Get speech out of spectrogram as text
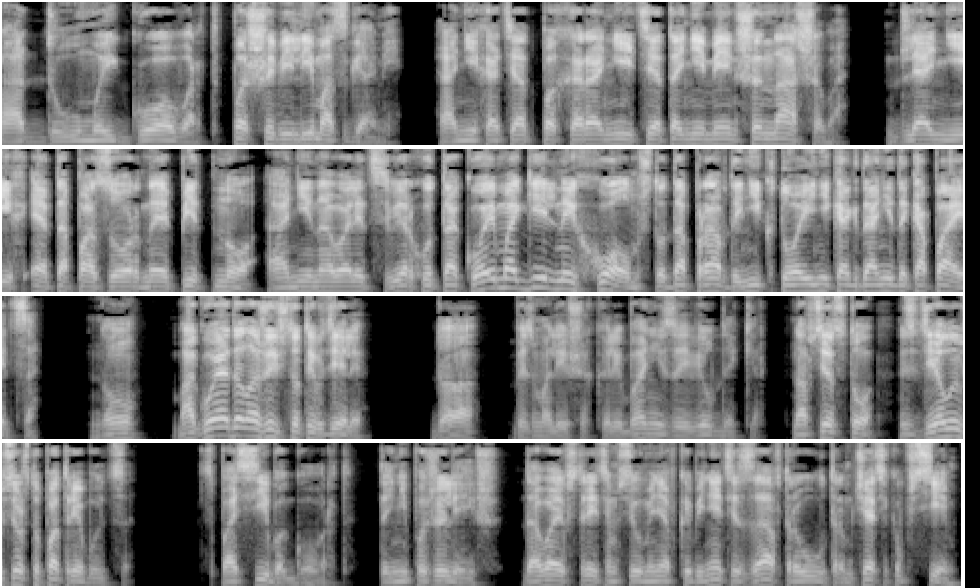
Подумай, Говард, пошевели мозгами. Они хотят похоронить это не меньше нашего. Для них это позорное пятно. Они навалят сверху такой могильный холм, что до правды никто и никогда не докопается. Ну, могу я доложить, что ты в деле? Да, без малейших колебаний заявил Деккер. На все сто. Сделаю все, что потребуется. Спасибо, Говард. Ты не пожалеешь. Давай встретимся у меня в кабинете завтра утром, часиков в семь.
